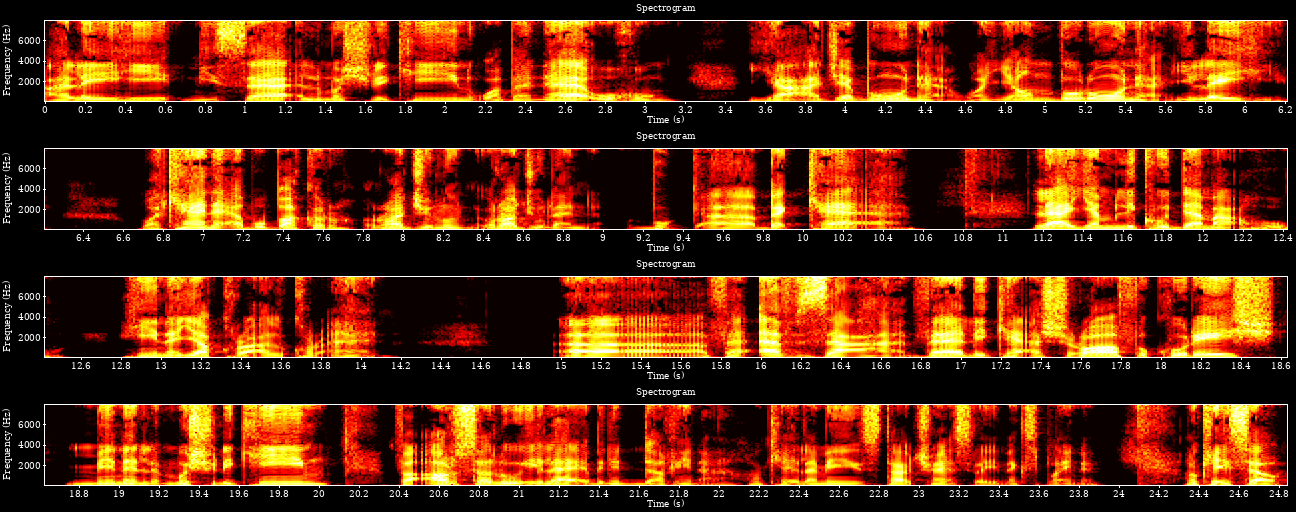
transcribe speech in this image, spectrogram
عليه نساء المشركين وبناؤهم يعجبون وينظرون إليه وكان أبو بكر رجل رجلا بكاء لا يملك دمعه حين يقرأ القرآن آه فأفزع ذلك أشراف قريش من المشركين فأرسلوا إلى ابن الدغنة. Okay, let me start translating and explaining. Okay, so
